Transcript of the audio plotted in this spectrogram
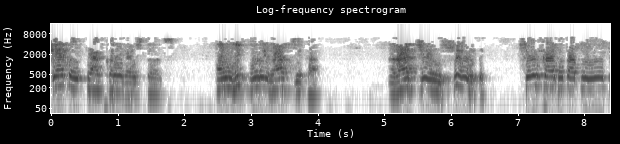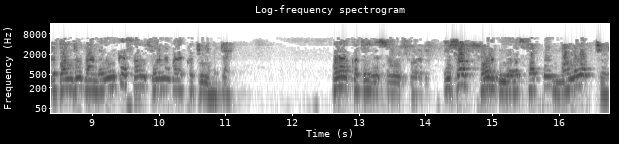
क्या कोई त्याग करेगा इस तरह से? और भी पूरे राज्य का, राज्य सुहृद सुहृद का अर्थ होता अपने मित्र बंधु बांधव उनका संग छोड़ना बड़ा कठिन होता है। बड़ा कठिन है छोड़ना। ये सब छोड़ दिया और सबको मलवत छोड़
